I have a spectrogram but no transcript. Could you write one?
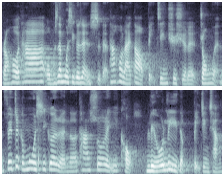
然后他我们是在墨西哥认识的，他后来到北京去学了中文，所以这个墨西哥人呢，他说了一口流利的北京腔。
